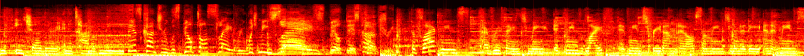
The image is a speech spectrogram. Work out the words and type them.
with each other in a time of need. This country was built on slavery, which means slaves built this country. The flag means everything to me. It means life, it means freedom, it also means unity, and it means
